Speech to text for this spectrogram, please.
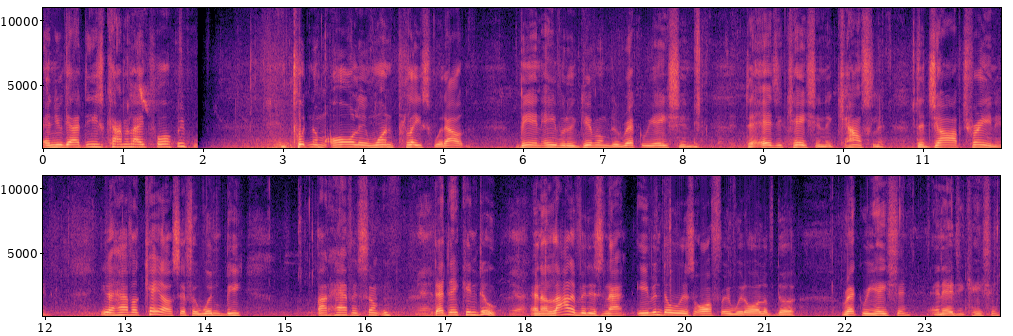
And you got these kind of like poor people. And putting them all in one place without being able to give them the recreation, the education, the counseling, the job training. You have a chaos if it wouldn't be about having something Yeah. that they can do. Yeah. And a lot of it is not, even though it's offered with all of the recreation and education,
